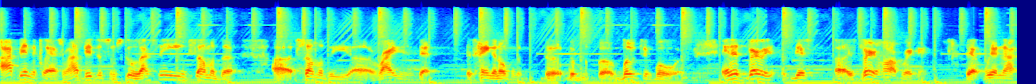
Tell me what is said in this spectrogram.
I've been to classroom. I've been to some schools. I've seen some of the uh, some of the uh, writings that is hanging over the the, the uh, bulletin board, and it's very this uh, it's very heartbreaking that we're not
